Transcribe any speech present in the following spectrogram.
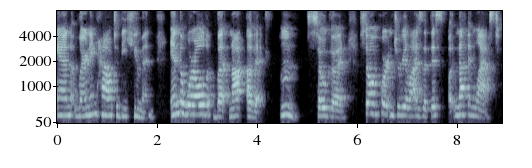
and learning how to be human in the world but not of it. Mm, so good. So important to realize that this uh, nothing lasts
